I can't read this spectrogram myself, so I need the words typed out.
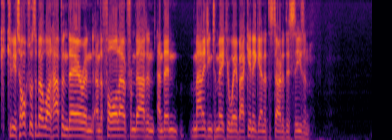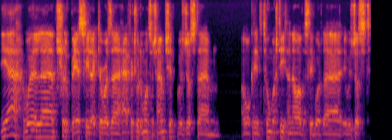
Can you talk to us about what happened there and, and the fallout from that, and, and then managing to make your way back in again at the start of this season? Yeah, well, uh, sure. Look, basically, like there was a uh, halfway through the Munster Championship it was just. Um, I won't get into too much detail now, obviously, but uh, it was just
